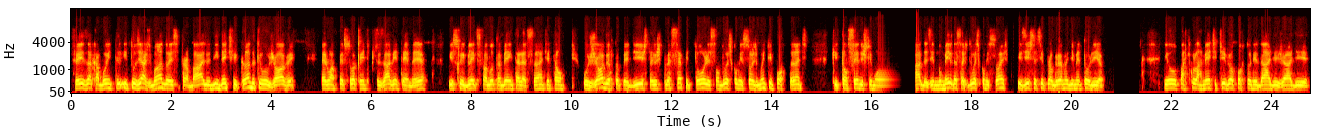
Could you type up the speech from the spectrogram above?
fez, acabou entusiasmando esse trabalho, de identificando que o jovem era uma pessoa que a gente precisava entender. Isso que o Gleitz falou também é interessante. Então, o jovem ortopedista e os preceptores são duas comissões muito importantes que estão sendo estimuladas, e no meio dessas duas comissões existe esse programa de mentoria. Eu, particularmente, tive a oportunidade já de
